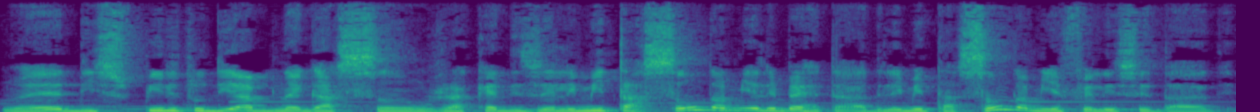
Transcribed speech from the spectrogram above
não é, de espírito de abnegação, já quer dizer limitação da minha liberdade, limitação da minha felicidade.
